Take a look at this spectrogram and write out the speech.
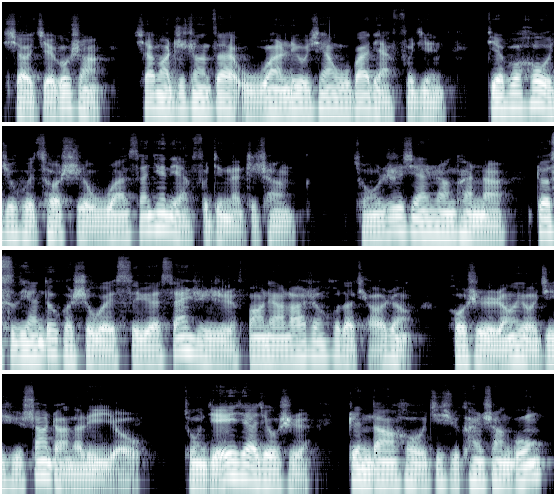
小结构上，下方支撑在五万六千五百点附近，跌破后就会测试五万三千点附近的支撑。从日线上看呢，这四天都可视为四月三十日放量拉升后的调整，后市仍有继续上涨的理由。总结一下就是，震荡后继续看上攻。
